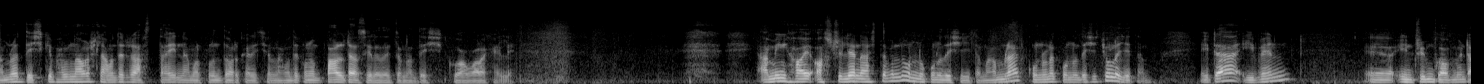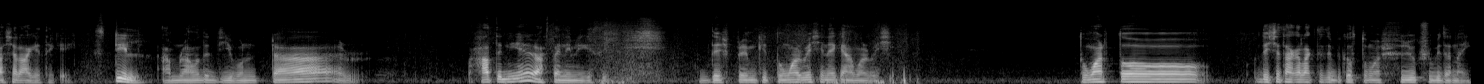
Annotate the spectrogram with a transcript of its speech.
আমরা দেশকে ভালো না বাসলে আমাদের রাস্তায় নামার কোনো দরকারই ছিল না, আমাদের কোনো পাল্টা ছেড়ে দিত না দেশ গোয়া মারা খাইলে। আমি হয় অস্ট্রেলিয়া না আসতে পারলে অন্য কোনো দেশে যেতাম, আমরা কোনো না কোনো দেশে চলে যেতাম। এটা ইভেন ইন্ট্রিম গভর্নমেন্ট আসার আগে থেকেই। স্টিল আমরা আমাদের জীবনটা হাতে নিয়ে রাস্তায় নেমে গেছি। দেশপ্রেম কি তোমার বেশি নাকি আমার বেশি? তোমার তো দেশে থাকা লাগতেছে বিকজ তোমার সুযোগ সুবিধা নাই।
